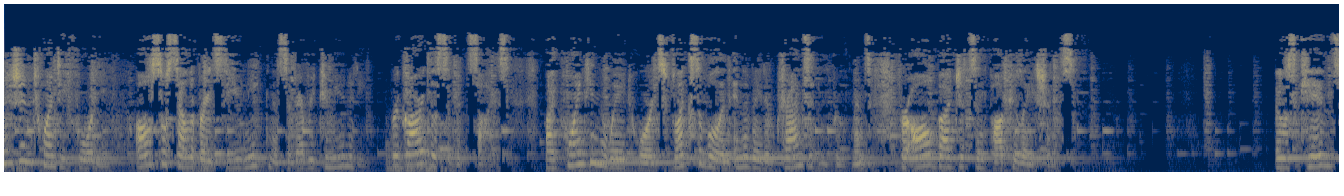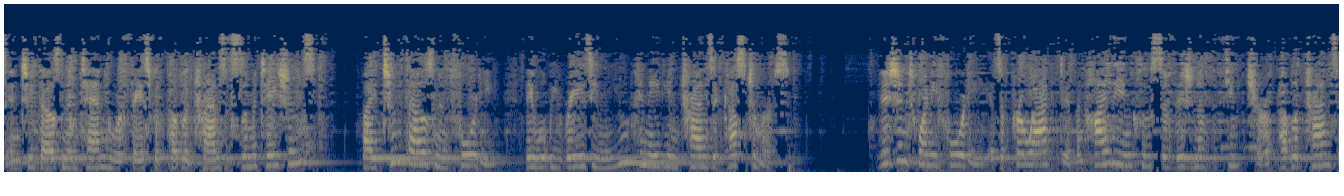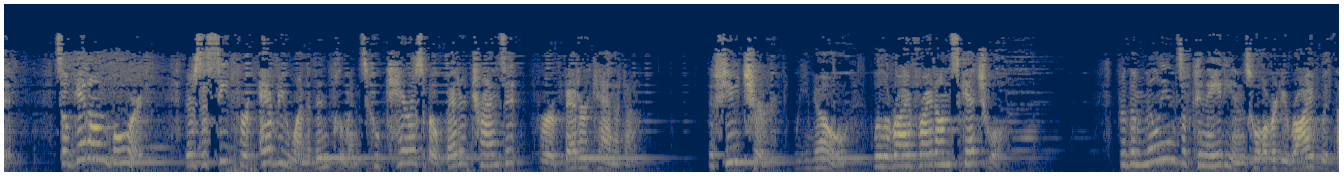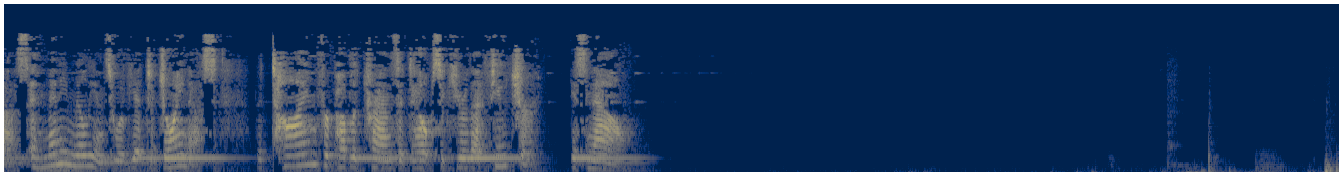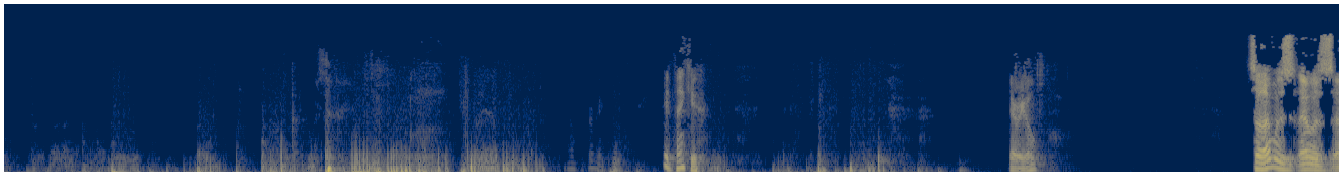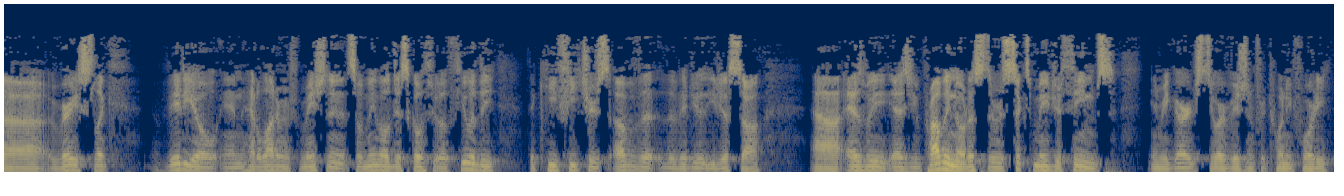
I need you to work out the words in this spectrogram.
Vision 2040 also celebrates the uniqueness of every community, regardless of its size, by pointing the way towards flexible and innovative transit improvements for all budgets and populations. Those kids in 2010 who were faced with public transit's limitations by 2040, they will be raising new Canadian transit customers. Vision 2040 is a proactive and highly inclusive vision of the future of public transit. So get on board. There's a seat for everyone of influence who cares about better transit for a better Canada. The future, we know, will arrive right on schedule. For the millions of Canadians who already ride with us and many millions who have yet to join us, the time for public transit to help secure that future is now. Thank you. There we go. So that was that was uh, a very slick video and had a lot of information in it. So maybe I'll just go through a few of the, the key features of the, the video that you just saw. Uh, as we as you probably noticed, there were six major themes in regards to our vision for 2040.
